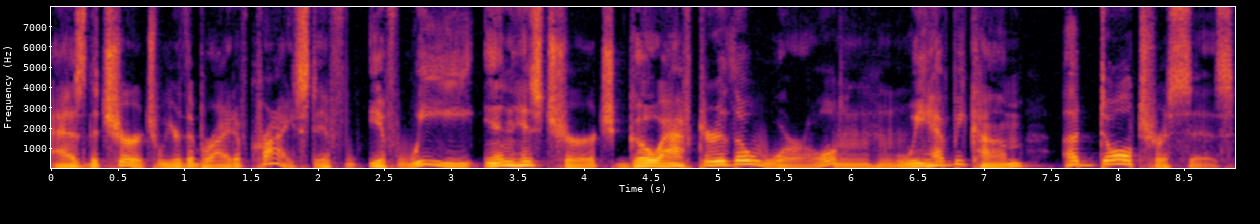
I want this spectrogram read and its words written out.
As the church, we are the bride of Christ. If if we in his church go after the world, mm-hmm. we have become adulteresses.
